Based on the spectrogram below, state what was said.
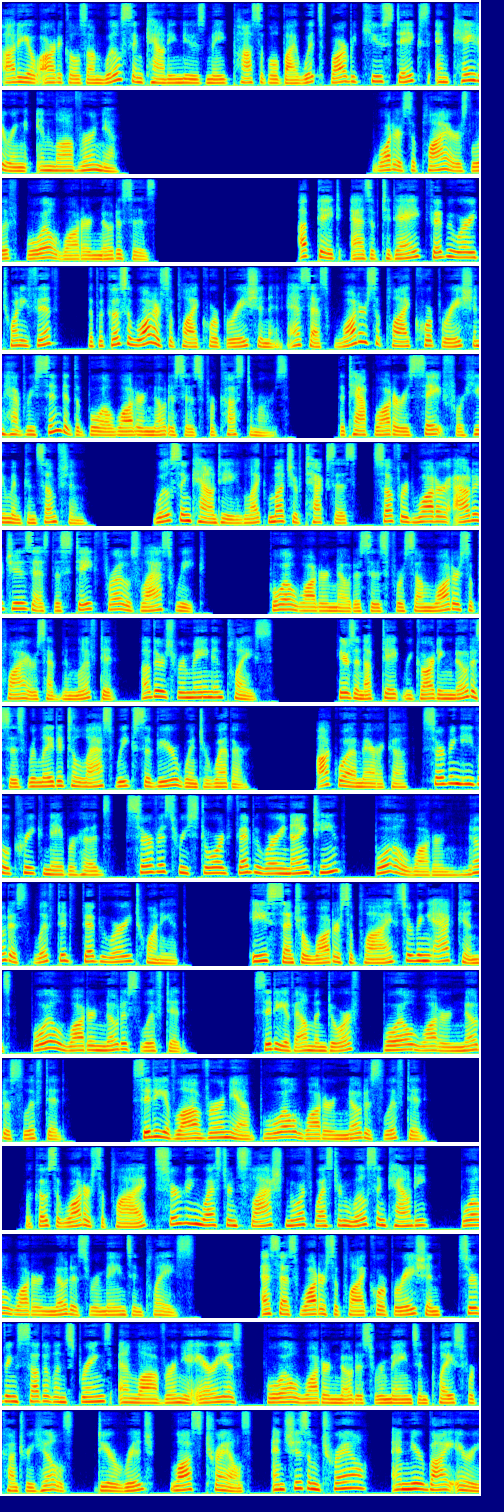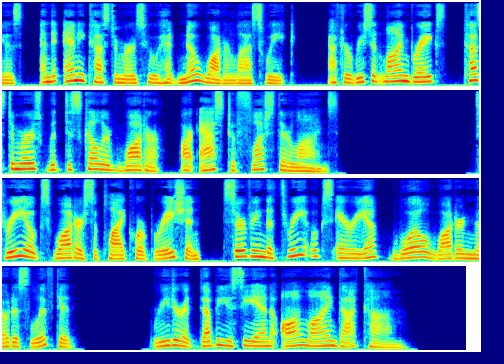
Audio articles on Wilson County News made possible by Witt's Barbecue Steaks and Catering in La Vernia. Water suppliers lift boil water notices. Update As of today, February 25th, the Picosa Water Supply Corporation and SS Water Supply Corporation have rescinded the boil water notices for customers. The tap water is safe for human consumption. Wilson County, like much of Texas, suffered water outages as the state froze last week. Boil water notices for some water suppliers have been lifted, others remain in place. Here's an update regarding notices related to last week's severe winter weather. Aqua America, serving Eagle Creek neighborhoods, service restored February 19th, boil water notice lifted February 20th. East Central Water Supply, serving Adkins, boil water notice lifted. City of Elmendorf, boil water notice lifted. City of La Vernia, boil water notice lifted. Picosa Water Supply, serving western slash northwestern Wilson County, boil water notice remains in place. SS Water Supply Corporation, serving Sutherland Springs and La Vernia areas, boil water notice remains in place for Country Hills, Deer Ridge, Lost Trails, and Chisholm Trail, and nearby areas, and any customers who had no water last week. After recent line breaks, customers with discolored water are asked to flush their lines. Three Oaks Water Supply Corporation, serving the Three Oaks area, boil water notice lifted. Reader at WCNOnline.com.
